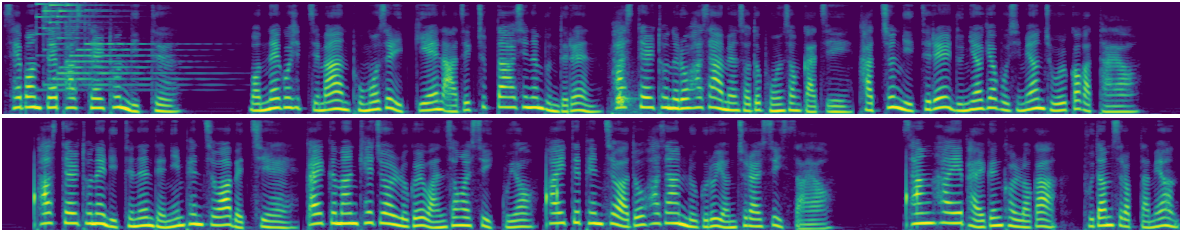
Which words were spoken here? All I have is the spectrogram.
세 번째 파스텔 톤 니트. 멋내고 싶지만 봄옷을 입기엔 아직 춥다 하시는 분들은 파스텔 톤으로 화사하면서도 본성까지 갖춘 니트를 눈여겨보시면 좋을 것 같아요. 파스텔 톤의 니트는 데님 팬츠와 매치해 깔끔한 캐주얼 룩을 완성할 수 있고요. 화이트 팬츠와도 화사한 룩으로 연출할 수 있어요. 상하의 밝은 컬러가 부담스럽다면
